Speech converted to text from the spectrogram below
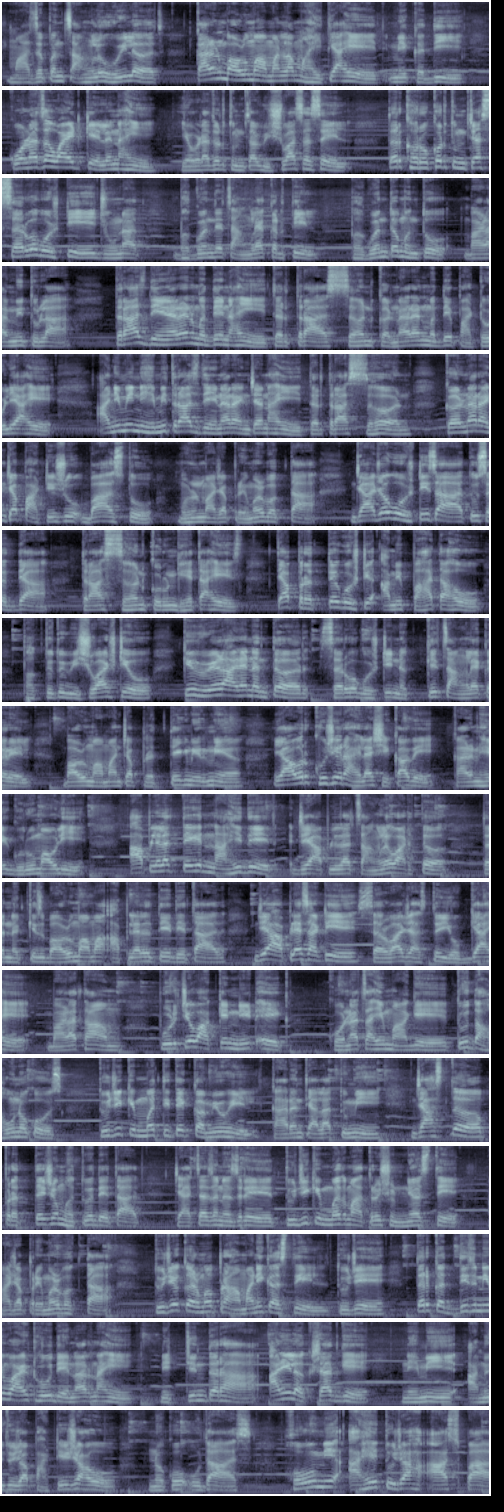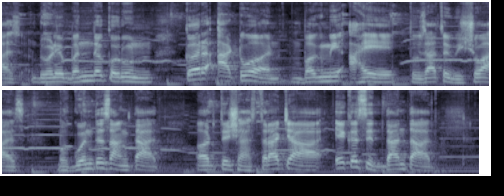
माझं पण चांगलं होईलच कारण बाळू मामांना माहिती आहेत मी कधी कोणाचं वाईट केलं नाही. एवढा जर तुमचा विश्वास असेल तर खरोखर तुमच्या सर्व गोष्टी जीवनात भगवंत चांगल्या करतील. भगवंत म्हणतो बाळा मी तुला त्रास देणाऱ्यांमध्ये नाही तर त्रास सहन करणाऱ्यांमध्ये पाठवले आहे. आणि मी नेहमी त्रास देणाऱ्यांच्या नाही तर त्रास सहन करणाऱ्यांच्या पाठीशी उभा असतो. म्हणून माझ्या प्रेमळ भक्ता ज्या ज्या गोष्टीचा तू सध्या त्रास सहन करून घेत आहेस त्या प्रत्येक गोष्टी आम्ही पाहत आहो फक्त तू विश्वास ठेव की वेळ आल्यानंतर सर्व गोष्टी नक्कीच चांगल्या करेल. बाळू मामांच्या प्रत्येक निर्णय यावर खुशी राहायला शिकावे. कारण हे गुरुमाऊली आपल्याला ते नाही देत जे आपल्याला चांगलं वाटतं. तर नक्कीच बाळू मामा आपल्याला ते देतात जे आपल्यासाठी सर्वात जास्त योग्य आहे. बाळा थांब पुढचे वाक्य नीट एक कोणाचाही मागे तू धावू नकोस. तुझी किंमत तिथे कमी होईल. कारण त्याला तुम्ही जास्त प्रत्यक्ष महत्त्व देतात. ज्याच्याच नजरेत तुझी किंमत मात्र शून्य असते माझ्या प्रेमळ भक्ता. तुझे कर्म प्रामाणिक असतील तुझे. तर कधीच मी वाईट होऊ देणार नाही. निश्चिंत राहा आणि लक्षात घे नेहमी आम्ही तुझ्या पाठीशी आहो. नको उदास. हो मी आहे तुझ्या आसपास. डोळे बंद करून कर आठवण. बघ मी आहे तुझाच विश्वास. भगवंत सांगतात अर्थशास्त्राच्या एक सिद्धांतात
